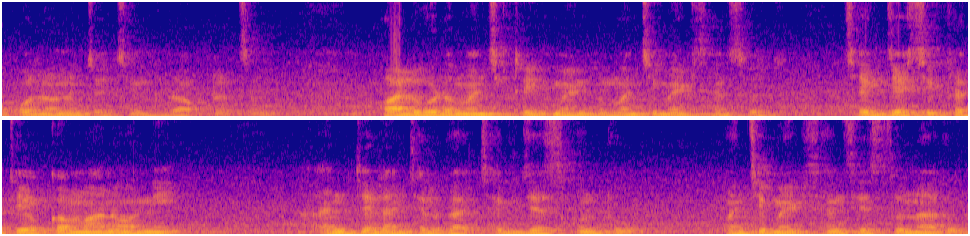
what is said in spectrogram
అపోలో నుంచి వచ్చిన డాక్టర్స్ వాళ్ళు కూడా మంచి ట్రీట్మెంట్ మంచి మెడిసిన్స్ చెక్ చేసి ప్రతి ఒక్క మానవుని అంచెలంచెలుగా చెక్ చేసుకుంటూ మంచి మెడిసిన్స్ ఇస్తున్నారు.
